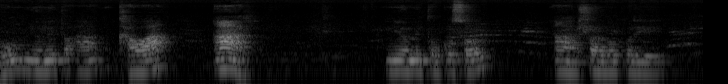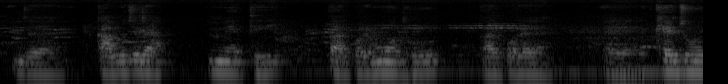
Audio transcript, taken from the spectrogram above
ঘুম, নিয়মিত খাওয়া আর নিয়মিত কুশল আর সর্বোপরি যে কালো জিরা, মেথি, তারপরে মধু, তারপরে খেজুর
